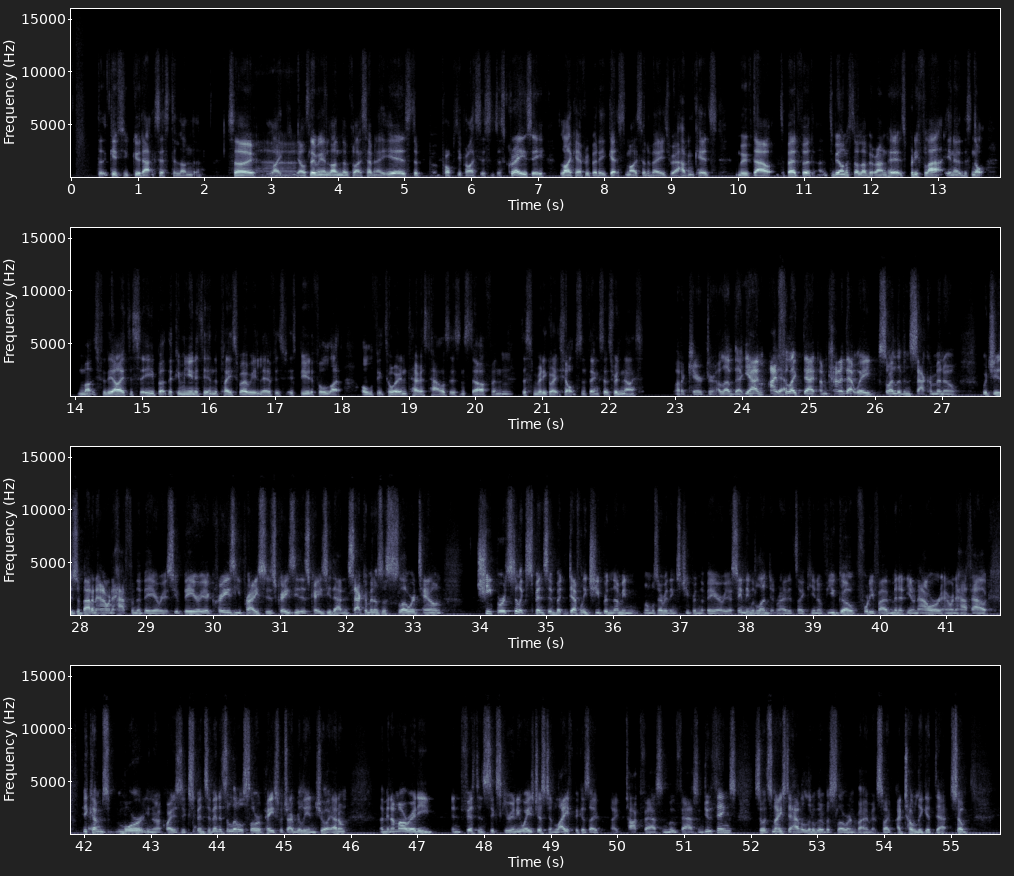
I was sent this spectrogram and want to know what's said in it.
that gives you good access to London. So like Ah. I was living in London for like seven, eight years. The property prices are just crazy. Like everybody gets to my sort of age, we're having kids, moved out to Bedford. To be honest, I love it around here. It's pretty flat. You know, there's not much for the eye to see, but the community and the place where we live is, is beautiful, like old Victorian terraced houses and stuff, and Mm. there's some really great shops and things. So it's really nice. A lot of character. I love that. Yeah, I'm, I Yeah. feel like that. I'm kind of that way. So I live in Sacramento, which is about an hour and a half from the Bay Area. So Bay Area, crazy prices, crazy this, crazy that. And Sacramento's a slower town, cheaper. It's still expensive, but definitely cheaper than I mean, almost everything's cheaper in the Bay Area. Same thing with London, right? It's like you know, if you go 45 minute, you know, an hour, an hour and a half out, it becomes more, you know, not quite as expensive, and it's a little slower pace, which I really enjoy. I don't. I mean, I'm already in fifth and sixth gear anyways just in life because I, I talk fast and move fast and do things so it's nice to have a little bit of a slower environment so I, I totally get that so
